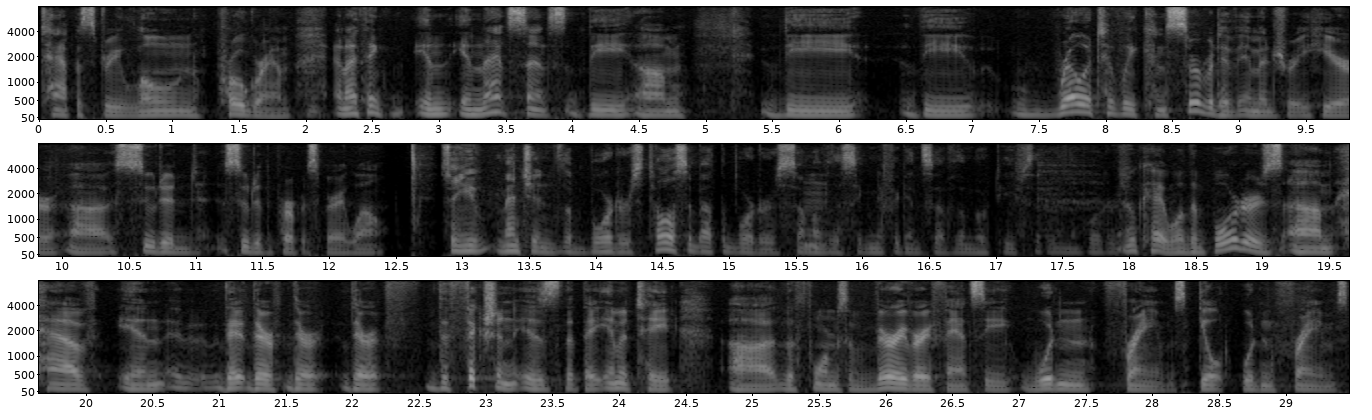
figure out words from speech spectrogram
tapestry loan program. And I think in, in that sense, the, um, the the relatively conservative imagery here uh, suited, suited the purpose very well. So you mentioned the borders. Tell us about the borders, some mm. of the significance of the motifs that are in the borders. Okay, well, the borders um, have in, they're, they're, they're, they're, the fiction is that they imitate uh, the forms of very, very fancy wooden frames, gilt wooden frames,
